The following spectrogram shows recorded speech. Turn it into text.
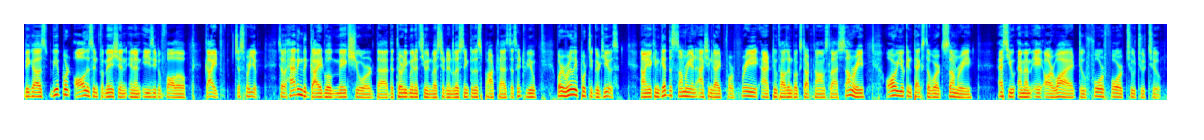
because we have put all this information in an easy to follow guide just for you. So having the guide will make sure that the 30 minutes you invested in listening to this podcast, this interview, were really put to good use. Now you can get the summary and action guide for free at 2000books.com slash summary, or you can text the word summary, S-U-M-M-A-R-Y, to 44222.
